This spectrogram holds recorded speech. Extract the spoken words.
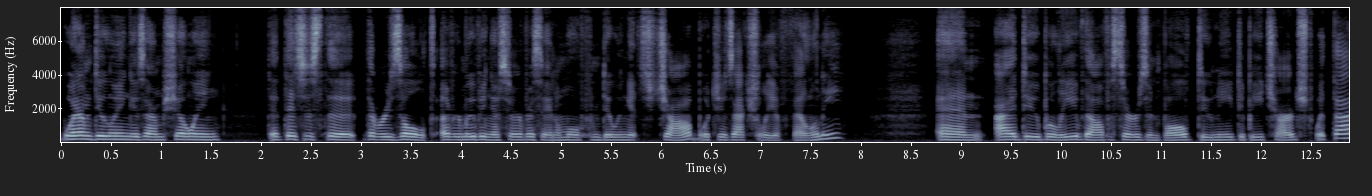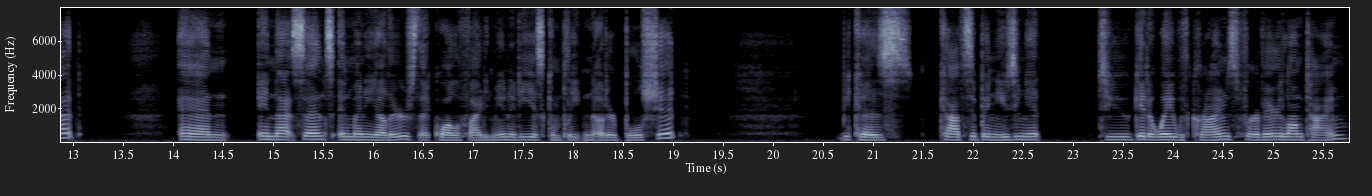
what I'm doing is I'm showing that this is the, the result of removing a service animal from doing its job, which is actually a felony. And I do believe the officers involved do need to be charged with that. And in that sense, and many others, that qualified immunity is complete and utter bullshit because cops have been using it to get away with crimes for a very long time,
